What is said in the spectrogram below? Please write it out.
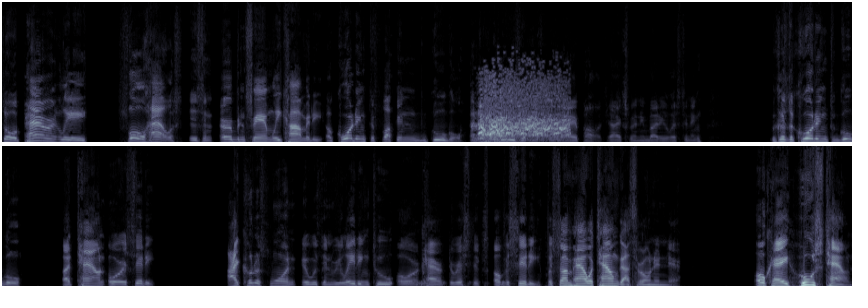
So apparently, Full House is an urban family comedy, according to fucking Google. And I'm going to use it. I apologize for anybody listening. Because according to Google, a town or a city. I could have sworn it was in relating to or characteristics of a city, but somehow a town got thrown in there. Okay, whose town?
